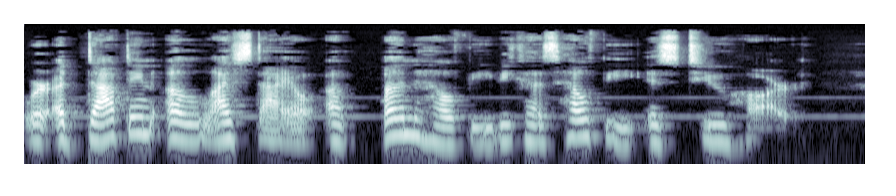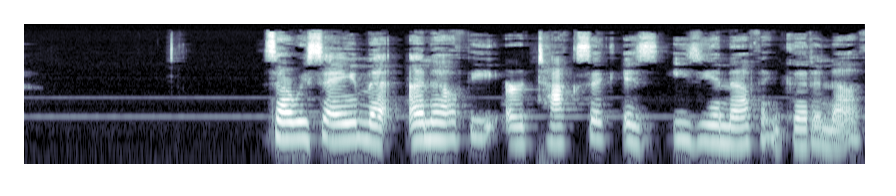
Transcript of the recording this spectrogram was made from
We're adopting a lifestyle of unhealthy because healthy is too hard. So are we saying that unhealthy or toxic is easy enough and good enough?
